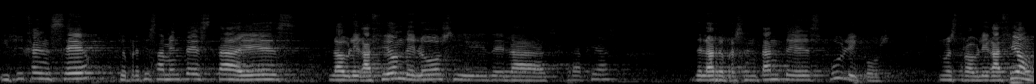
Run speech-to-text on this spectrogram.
Y fíjense que precisamente esta es la obligación de los y de las, gracias, de las representantes públicos. Nuestra obligación,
